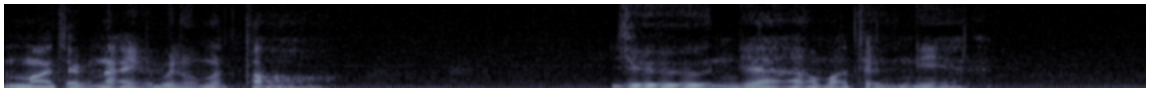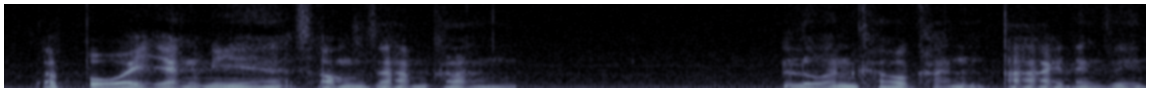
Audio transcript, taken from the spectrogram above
ันมาจากไหนก็ไม่รู้มาต่อ ยืนยาวมาถึงเนี่ยแล้วป่วยอย่างเนี้ยสองสามครั้งล้วนเข้าขั้นตายทั้งสิ้น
